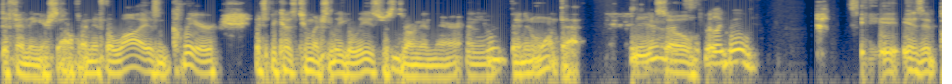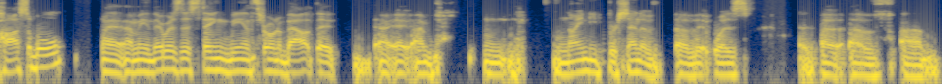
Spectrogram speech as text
defending yourself. And if the law isn't clear it's because too much legalese was thrown in there and they didn't want that. Yeah, So- really cool. Is it possible? I mean, there was this thing being thrown about that I, I'm ninety percent of of it was uh, of um,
